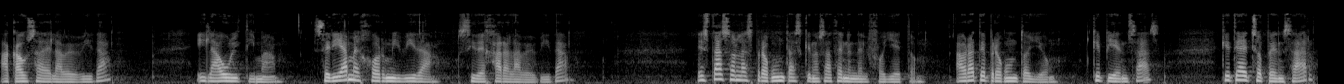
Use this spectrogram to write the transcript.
a causa de la bebida? Y la última, ¿sería mejor mi vida si dejara la bebida? Estas son las preguntas que nos hacen en el folleto. Ahora te pregunto yo, ¿qué piensas? ¿Qué te ha hecho pensar?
